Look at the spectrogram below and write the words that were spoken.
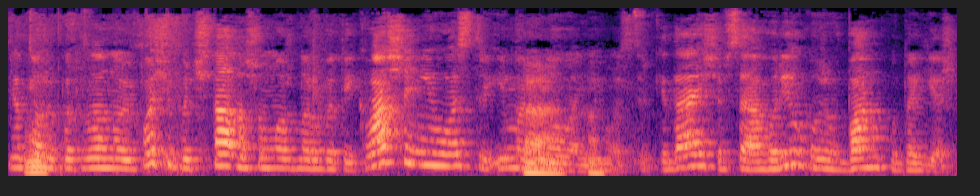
Я теж по хвилиновій почті почитала, що можна робити і квашені гострі, і мариновані Так, гострі. Кидаєш і все, а горілку вже в банку даєш.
